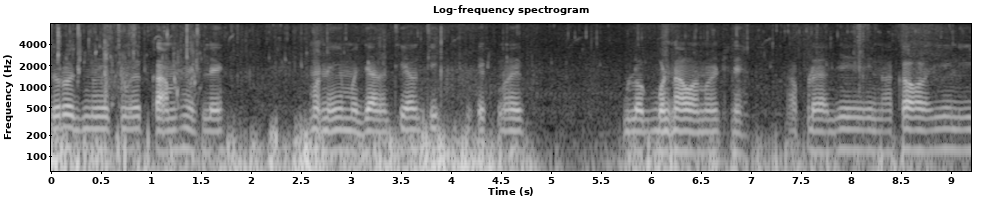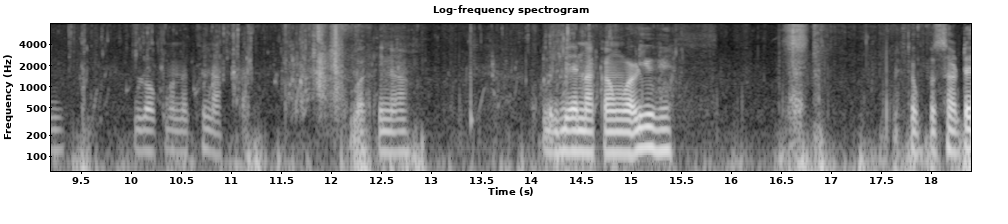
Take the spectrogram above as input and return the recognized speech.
દરરોજનું એકનું એક કામ છે એટલે મને એ મજા નથી આવતી, એકનો એક બ્લોગ બનાવવાનો એટલે. આપણે આજે નાકાવાળીની બ્લોકમાં નથી નાખતા. બાકીના બે નાકામ વાળ્યું છે. તો પસાટે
